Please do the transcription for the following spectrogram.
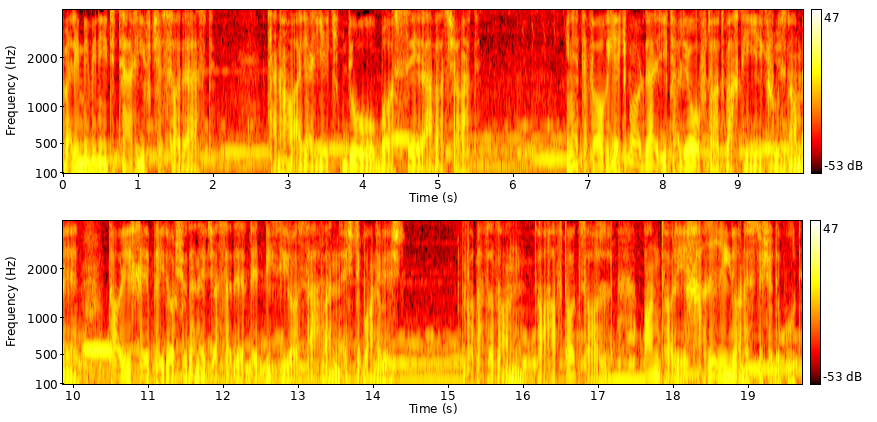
ولی می‌بینید تعریف چه ساده است. تنها اگر یک دو با سه عوض شود. این اتفاق یک بار در ایتالیا افتاد وقتی یک روزنامه تاریخ پیدا شدن جسد قدیسی را صحوا اشتباه نوشت. و پس از آن تا هفتاد سال آن تاریخ حقیقی دانسته شده بود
